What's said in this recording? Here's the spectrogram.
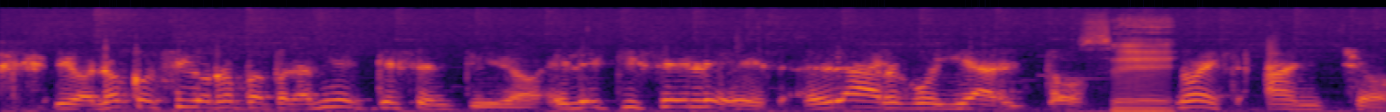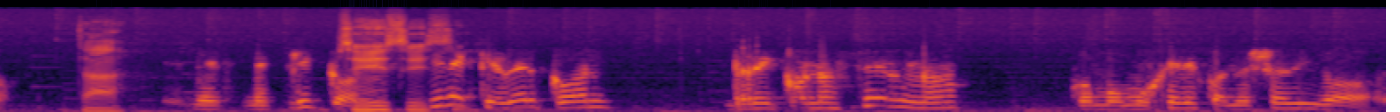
digo, no consigo ropa para mí, ¿en qué sentido? El XL es largo y alto, no es ancho. ¿Me, explico? Tiene que ver con reconocernos como mujeres cuando yo digo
